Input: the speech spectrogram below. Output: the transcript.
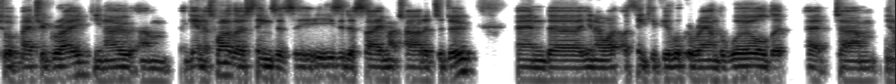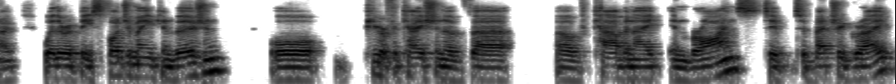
to a battery grade. You know, um, again, it's one of those things that's easy to say, much harder to do. And uh, you know, I, I, think if you look around the world at, at um, you know whether it be spodumene conversion or purification of uh, of carbonate in brines to, to battery grade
